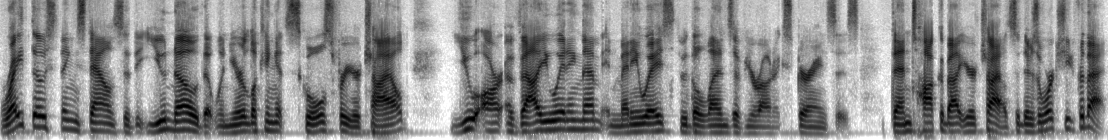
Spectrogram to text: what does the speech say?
write those things down so that you know that when you're looking at schools for your child, you are evaluating them in many ways through the lens of your own experiences. Then talk about your child. So there's a worksheet for that.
